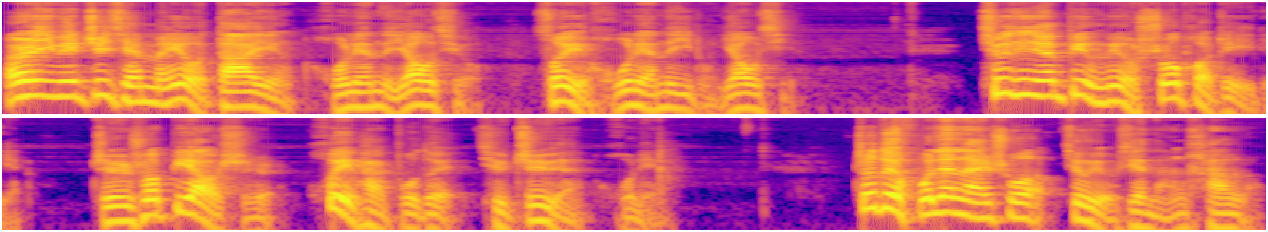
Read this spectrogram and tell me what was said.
而是因为之前没有答应胡琏的要求，所以胡琏的一种要挟。邱清泉并没有说破这一点，只是说必要时会派部队去支援胡琏。这对胡琏来说就有些难堪了。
